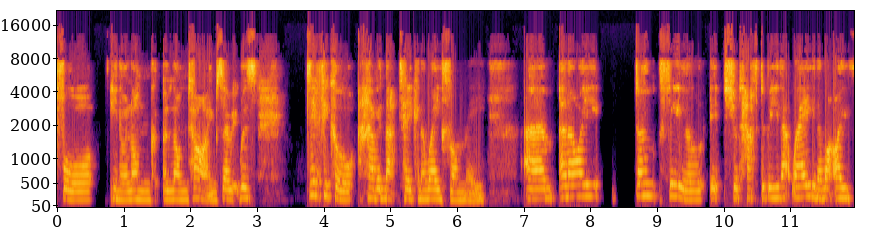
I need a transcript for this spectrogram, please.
for you know a long a long time. So it was difficult having that taken away from me. Um, and i don't feel it should have to be that way. You know i've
